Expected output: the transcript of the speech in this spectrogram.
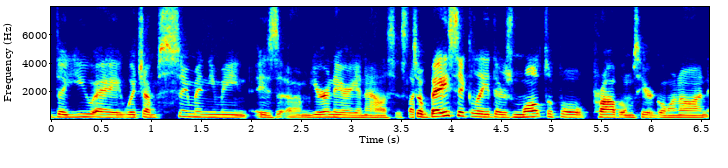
the UA, which I'm assuming you mean is um, urinary analysis. So basically, there's multiple problems here going on,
